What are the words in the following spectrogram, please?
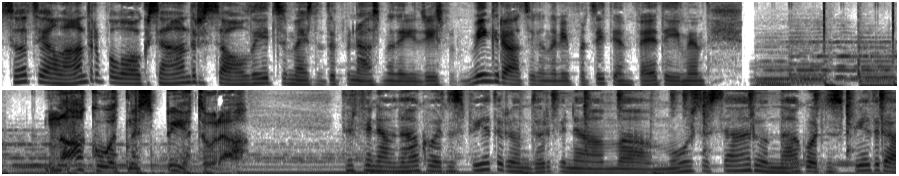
sociāla antropologs Andris Saulīts. Mēs turpināsim arī drīz par migrāciju un arī par citiem pētījumiem. Nākotnes pieturā. Turpinām nākotnes pieturu un turpinām uh, mūsu sārunu nākotnes pieturā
